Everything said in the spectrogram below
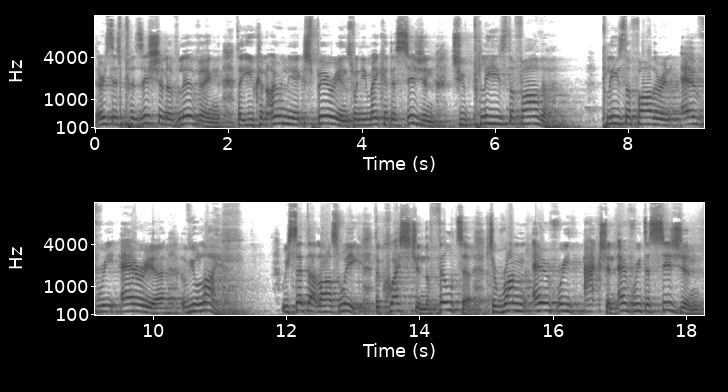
there is this position of living that you can only experience when you make a decision to please the Father. Please the Father in every area of your life. We said that last week. The question, the filter to run every action, every decision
